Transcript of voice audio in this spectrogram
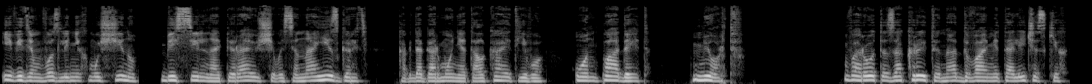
и видим возле них мужчину, бессильно опирающегося на изгородь. Когда гармония толкает его, он падает. Мертв. Ворота закрыты на два металлических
